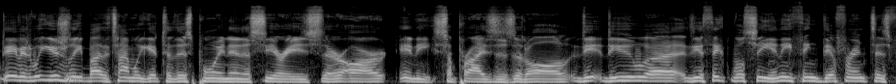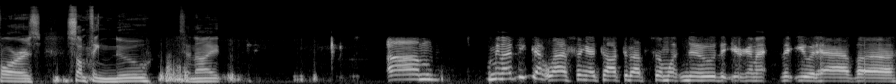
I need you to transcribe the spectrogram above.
David, we usually by the time we get to this point in a series, there are any surprises at all. Do, do you uh, do you think we'll see anything different as far as something new tonight? Um, I mean, I think that last thing I talked about somewhat new that you're gonna that you would have uh,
